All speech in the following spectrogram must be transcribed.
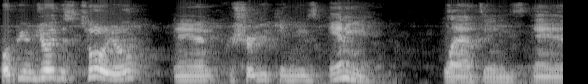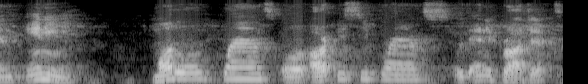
hope you enjoyed this tutorial and for sure you can use any plantings and any model plants or RPC plants with any project.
